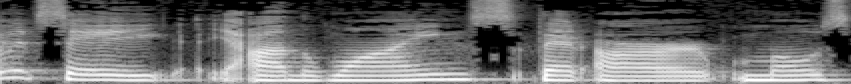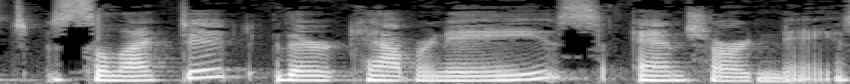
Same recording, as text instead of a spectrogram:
would say on the wines that are most selected, they're Cabernets and Chardonnays.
